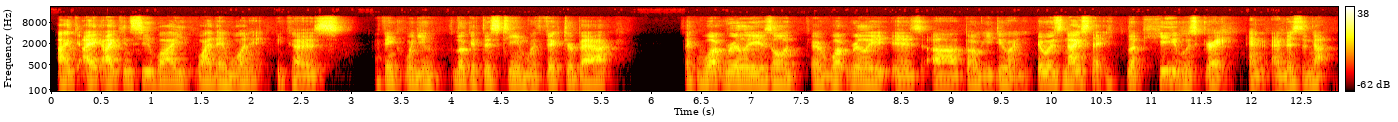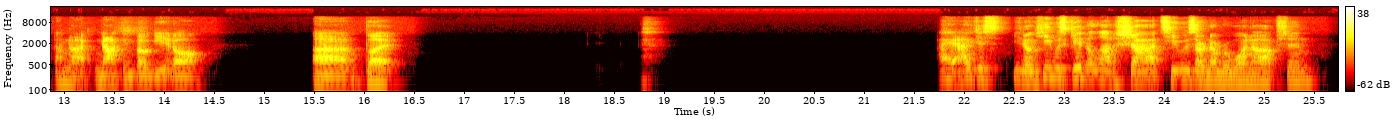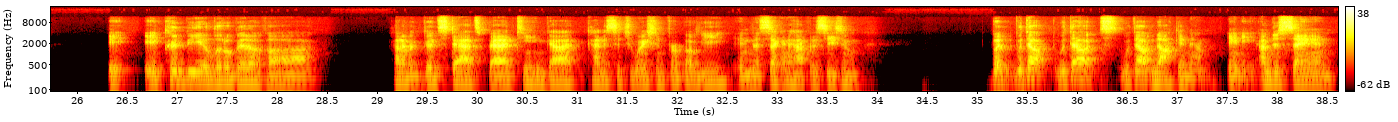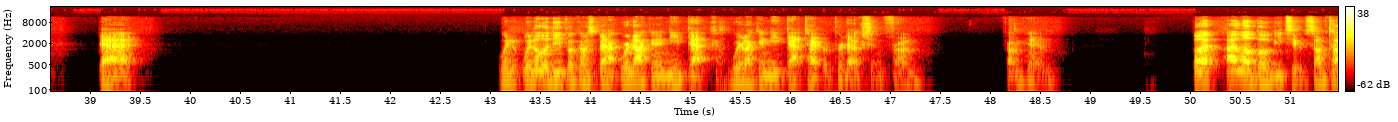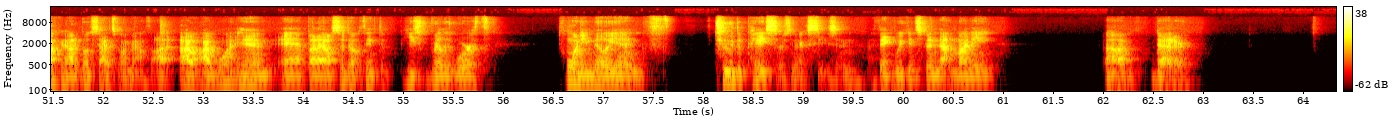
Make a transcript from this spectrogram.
I, I I can see why why they won it because I think when you look at this team with Victor back, like what really is old or what really is uh, Bogey doing? It was nice that look he was great, and and this is not I'm not knocking Bogey at all, uh, but I, I just, you know, he was getting a lot of shots. He was our number one option. It it could be a little bit of a kind of a good stats, bad team guy kind of situation for Bogey in the second half of the season. but without without without knocking them any. I'm just saying that when when Oladipo comes back, we're not going to need that. We're not going to need that type of production from from him. But I love Bogey too, so I'm talking out of both sides of my mouth. I I, I want him, and but I also don't think that he's really worth twenty million to the Pacers next season. I think we can spend that money uh, better,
